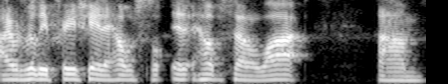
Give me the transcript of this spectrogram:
I would really appreciate it. It helps it helps out a lot. Um,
